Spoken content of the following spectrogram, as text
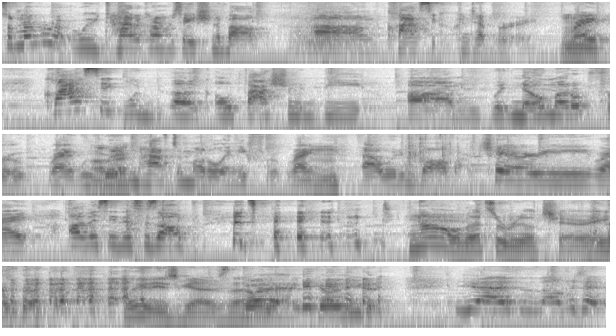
So remember we had a conversation about um, classic or contemporary, Mm. right? Classic would uh, old fashioned would be um, with no muddled fruit, right? We Okay. wouldn't have to muddle any fruit, right? Mm-hmm. That would involve our cherry, right? Obviously, this is all pretend. No, that's a real cherry. Look at these guys. That go ahead. Go and eat it. yes, it's all pretend.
